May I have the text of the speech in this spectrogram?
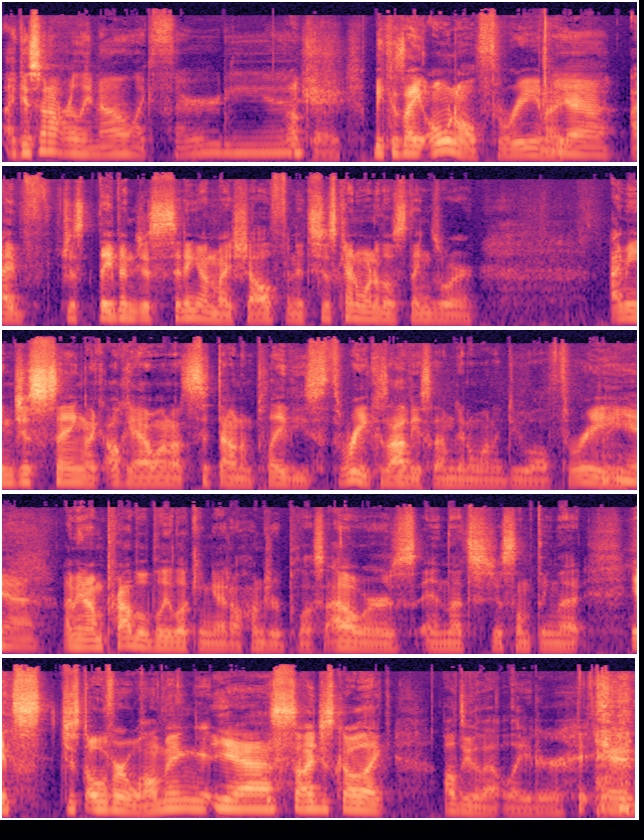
I guess I don't really know, like thirty. Okay. Because I own all 3 and I Yeah. I've just they've been just sitting on my shelf and it's just kind of one of those things where I mean just saying like okay, I want to sit down and play these 3 cuz obviously I'm going to want to do all 3. Yeah. I mean, I'm probably looking at 100 plus hours and that's just something that it's just overwhelming. Yeah. So I just go like, I'll do that later. And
